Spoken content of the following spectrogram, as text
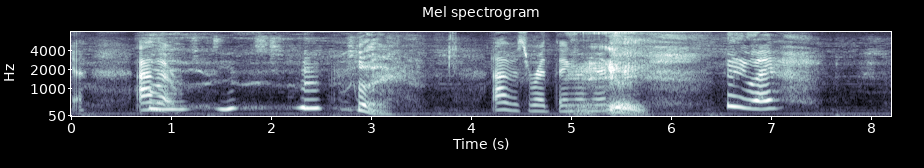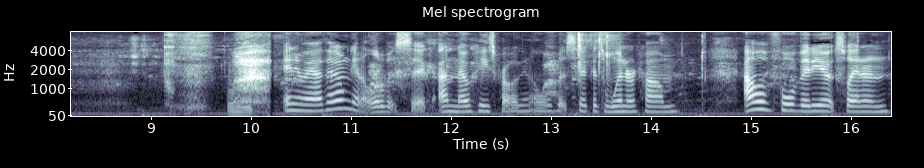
Yeah. I have a, I have this red thing right here. anyway. Anyway, I think I'm getting a little bit sick. I know he's probably getting a little bit sick. It's winter time. I'll have a full video explaining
